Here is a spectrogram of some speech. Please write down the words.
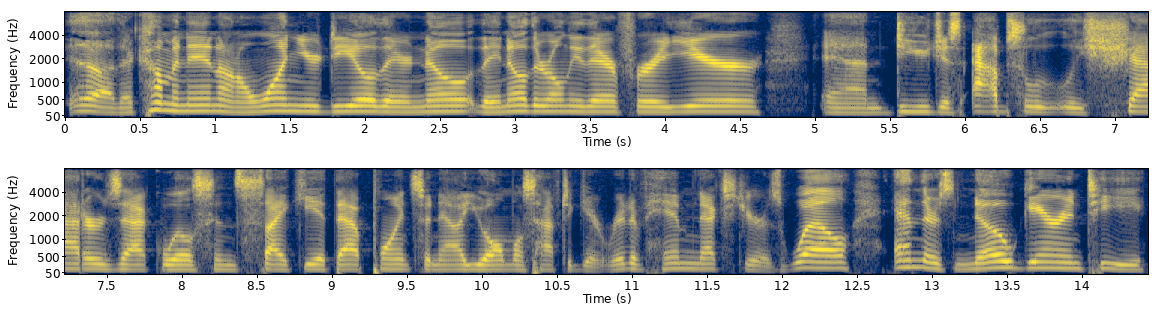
yeah, they're coming in on a one year deal. They know they know they're only there for a year. And do you just absolutely shatter Zach Wilson's psyche at that point? So now you almost have to get rid of him next year as well. And there's no guarantee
